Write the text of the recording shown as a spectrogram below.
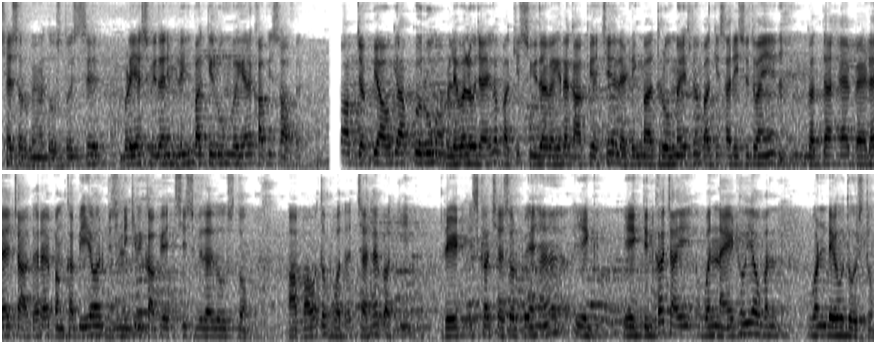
छः सौ रुपये में दोस्तों, इससे बढ़िया सुविधा नहीं मिलेगी। बाकी रूम वगैरह काफ़ी साफ़ है। तो आप जब भी आओगे, आपको रूम अवेलेबल हो जाएगा। बाकी सुविधा वगैरह काफ़ी अच्छी है। लेटरिन बाथरूम है, इसमें बाकी सारी सुविधाएँ हैं। गद्दा है बेड है, चादर है, पंखा भी है और बिजली की भी काफ़ी अच्छी सुविधा है दोस्तों। आप आओ तो बहुत अच्छा है। बाकी रेट इसका छः सौ रुपये हैं। एक एक दिन का, चाहे वन नाइट हो या वन वन डे हो दोस्तों।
